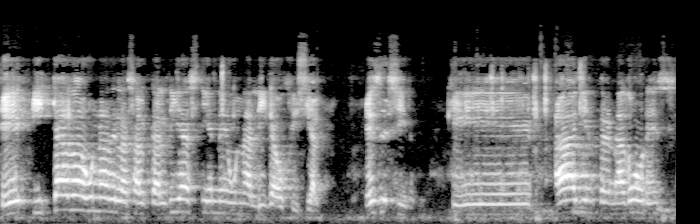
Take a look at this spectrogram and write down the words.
eh, y cada una de las alcaldías tiene una liga oficial. Es decir, que hay entrenadores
